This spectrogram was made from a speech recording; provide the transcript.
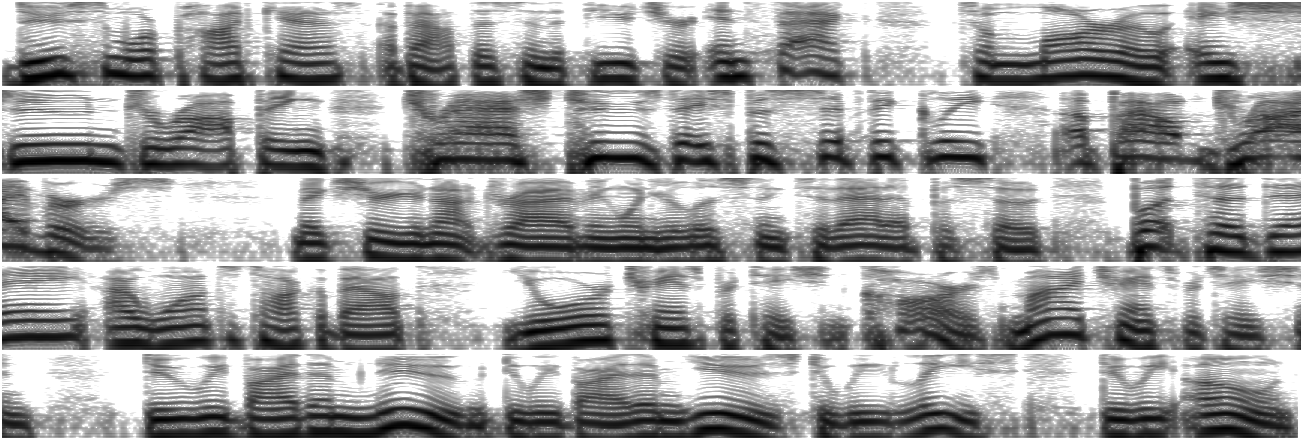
do some more podcasts about this in the future. In fact, tomorrow, a soon dropping Trash Tuesday specifically about drivers. Make sure you're not driving when you're listening to that episode. But today, I want to talk about your transportation cars, my transportation. Do we buy them new? Do we buy them used? Do we lease? Do we own?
